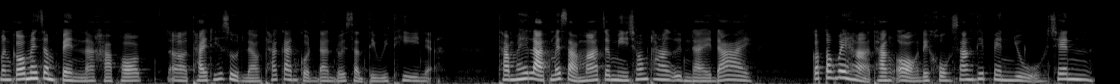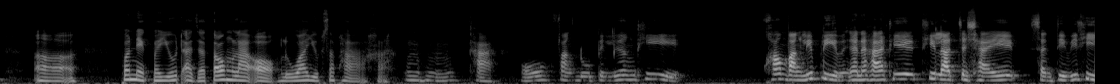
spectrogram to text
มันก็ไม่จำเป็นนะคะ เพราะท้ายที่สุดแล้วถ้าการกดดันโดยสันติวิธีเนี่ยทำให้รัฐไม่สามารถจะมีช่องทางอื่นใดได้ ก็ต้องไปหาทางออกในโครงสร้างที่เป็นอยู่ เช่นพลเอกประยุทธ์อาจจะต้องลาออกหรือว่ายุบสภาค่ะ อือค่ะ โอ้ฟังดูเป็นเรื่องที่ความหวังริบหรี่เหมือนกันนะคะ ที่ที่รัฐจะใช้สันติวิธี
